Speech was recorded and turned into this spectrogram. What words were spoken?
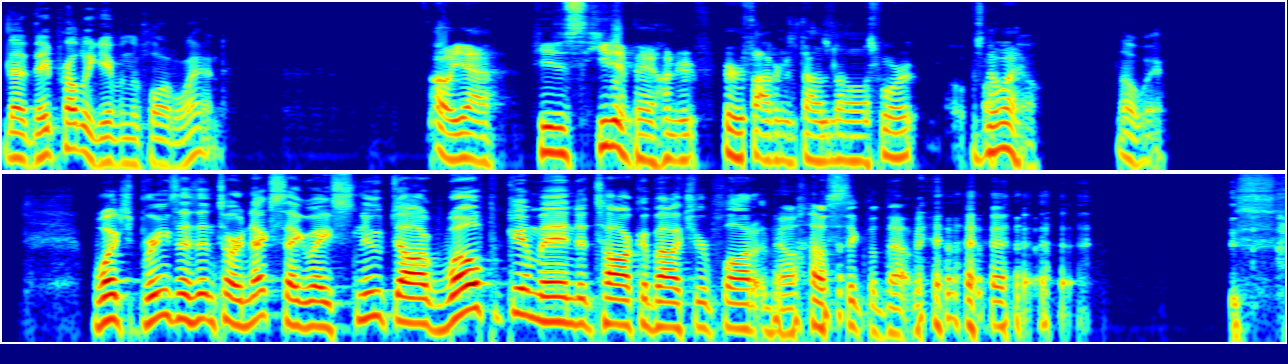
That- they probably gave him the plot of land. Oh yeah, he just he didn't pay a hundred or five hundred thousand dollars for it. Oh, There's no fuck way. No. way. Which brings us into our next segue. Snoop Dogg, welcome in to talk about your plot. No, I'll stick with that.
